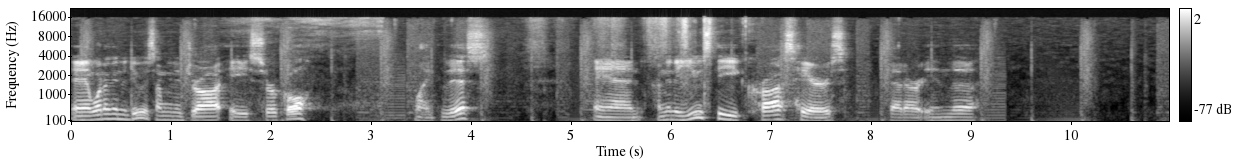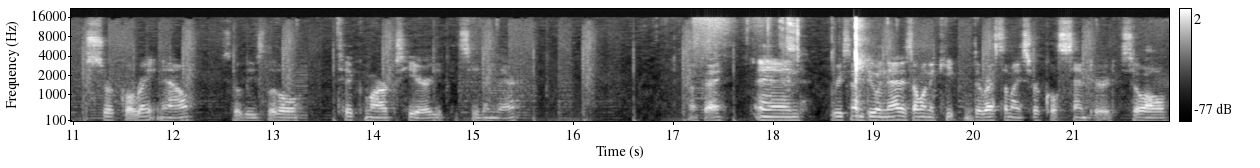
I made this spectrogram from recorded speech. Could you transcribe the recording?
And what I'm going to do is I'm going to draw a circle like this. And I'm going to use the crosshairs that are in the circle right now. So these little tick marks here, you can see them there. Okay, and the reason I'm doing that is I want to keep the rest of my circle centered. So I'll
